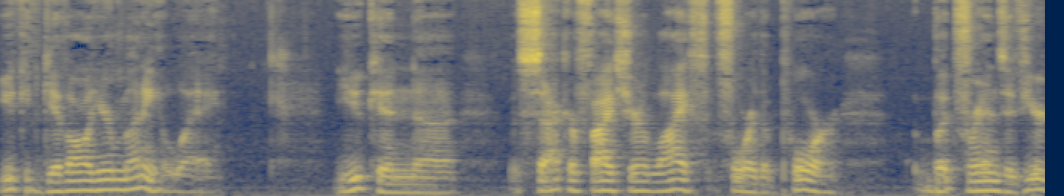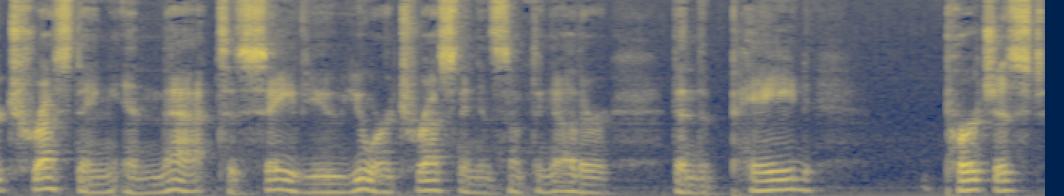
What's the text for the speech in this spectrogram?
You could give all your money away. You can uh, sacrifice your life for the poor. But, friends, if you're trusting in that to save you, you are trusting in something other than the paid, purchased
